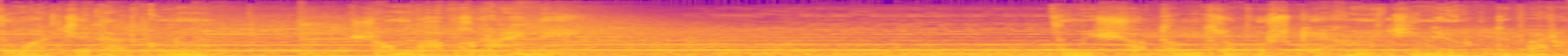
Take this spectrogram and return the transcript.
তোমার জেতার কোনো সম্ভাবনাই নেই। তুমি স্বতন্ত্র পুষকে এখন চিনে উঠতে পারো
